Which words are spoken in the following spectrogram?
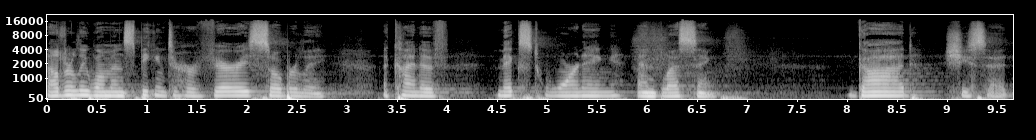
elderly woman speaking to her very soberly, a kind of mixed warning and blessing. God, she said,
